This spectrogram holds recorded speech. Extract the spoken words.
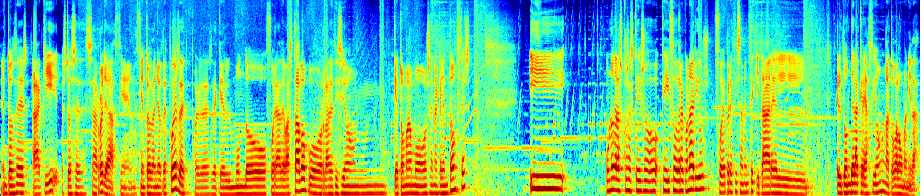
Entonces aquí esto se desarrolla cien, cientos de años después, después de que el mundo fuera devastado por la decisión que tomamos en aquel entonces. Y una de las cosas que hizo, que hizo Draconarius fue precisamente quitar el, el don de la creación a toda la humanidad.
